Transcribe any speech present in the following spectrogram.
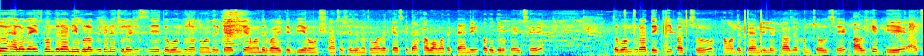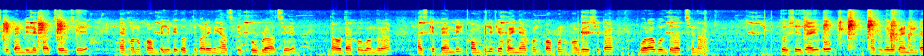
সো হ্যালো গাইজ বন্ধুরা নিউ ব্লগ ভিডিও নিয়ে চলে এসেছি। তো বন্ধুরা, তোমাদেরকে আজকে আমাদের বাড়িতে বিয়ের অনুষ্ঠান আছে, সেজন্য তোমাদেরকে আজকে দেখাবো আমাদের প্যান্ডেল কত দূর হয়েছে। তো বন্ধুরা, দেখতেই পাচ্ছ, আমাদের প্যান্ডেলের কাজ এখন চলছে। কালকে বিয়ে, আজকে প্যান্ডেলের কাজ চলছে। এখনও কমপ্লিটই করতে পারেনি, আজকে থুবড়ো আছে। তাও দেখো বন্ধুরা, আজকে প্যান্ডেল কমপ্লিটই হয়নি, এখন কখন হবে সেটা ওরাও বলতে পারছে না। তো সে যাই হোক, আশা করি প্যান্ডেলটা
